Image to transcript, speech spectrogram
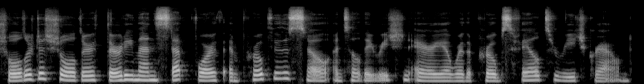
Shoulder to shoulder, 30 men stepped forth and probed through the snow until they reached an area where the probes failed to reach ground.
